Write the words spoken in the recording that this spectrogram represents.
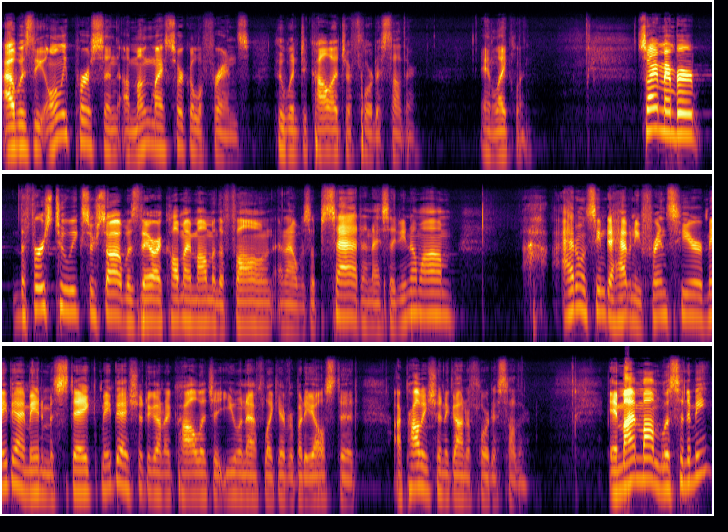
I was the only person among my circle of friends who went to college at Florida Southern in Lakeland. So I remember the first two weeks or so I was there, I called my mom on the phone and I was upset. And I said, You know, mom, I don't seem to have any friends here. Maybe I made a mistake. Maybe I should have gone to college at UNF like everybody else did. I probably shouldn't have gone to Florida Southern. And my mom listened to me,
